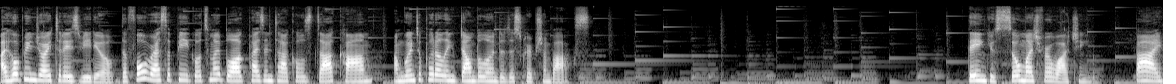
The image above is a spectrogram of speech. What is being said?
I hope you enjoyed today's video. The full recipe, go to my blog piesandtacos.com. I'm going to put a link down below in the description box. Thank you so much for watching. Bye!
